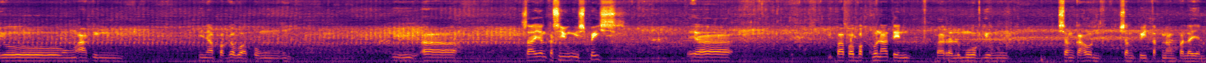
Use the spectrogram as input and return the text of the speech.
...yung aking... ...pinapagawa pong... i- ah, sayang kasi yung space. Kaya ipapabak ko natin para lumuwag yung isang kahon isang pitak ng palayan.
